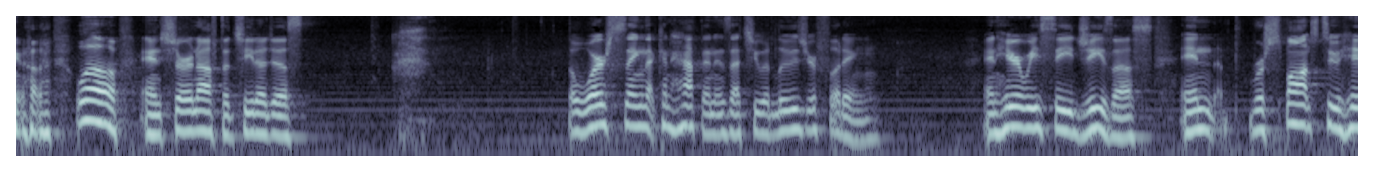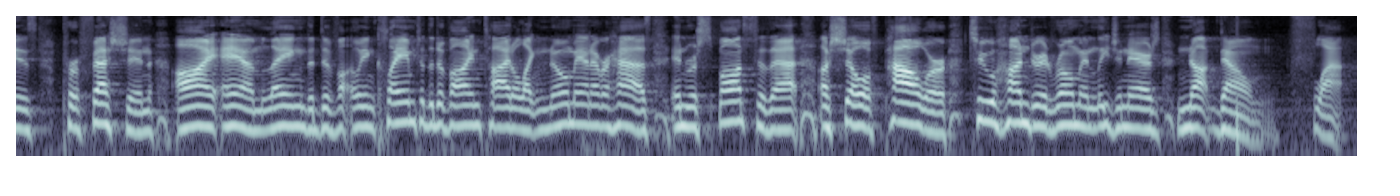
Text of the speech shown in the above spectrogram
you know, whoa. And sure enough, the cheetah just. The worst thing that can happen is that you would lose your footing. And here we see Jesus in response to his profession, I am, laying, the divi- laying claim to the divine title like no man ever has. In response to that, a show of power, 200 Roman legionnaires knocked down flat.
